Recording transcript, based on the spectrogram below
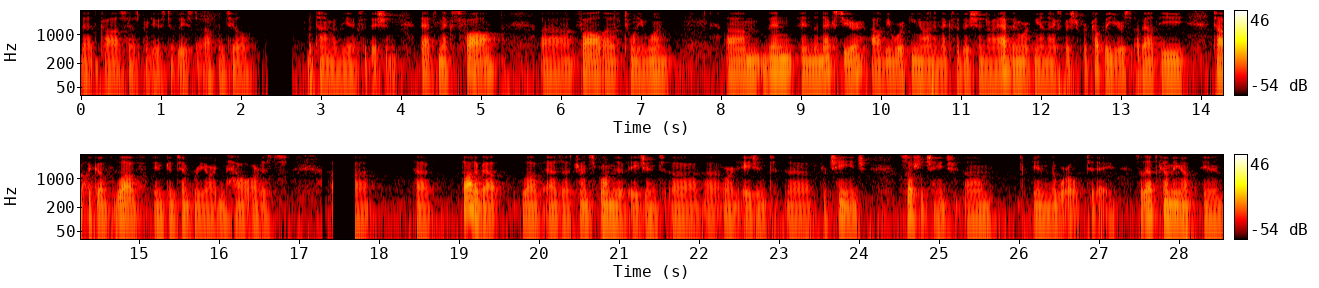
that KAWS has produced, at least up until the time of the exhibition. That's next fall, uh, fall of 21. Um, then in the next year, I'll be working on an exhibition, or I have been working on an exhibition for a couple of years about the topic of love in contemporary art and how artists uh, have thought about love as a transformative agent uh, uh, or an agent uh, for change, social change um, in the world today. So that's coming up in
